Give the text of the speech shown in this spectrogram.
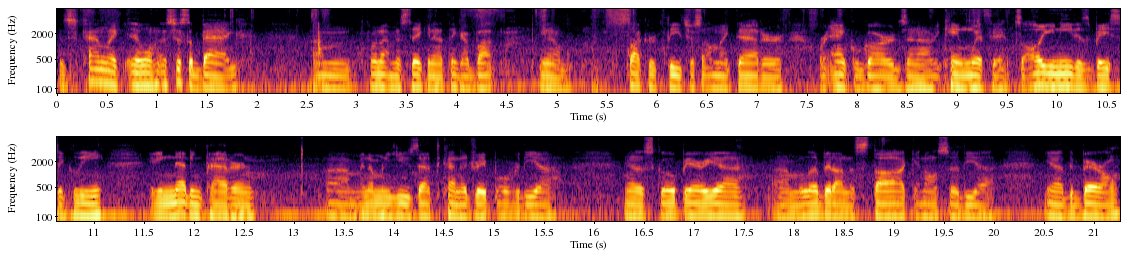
is kind of like it's just a bag. Um, if I'm not mistaken I think I bought you know soccer cleats or something like that or or ankle guards and uh, it came with it. So all you need is basically a netting pattern um, and I'm going to use that to kind of drape over the uh, you know the scope area um, a little bit on the stock and also the uh, yeah the barrel.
